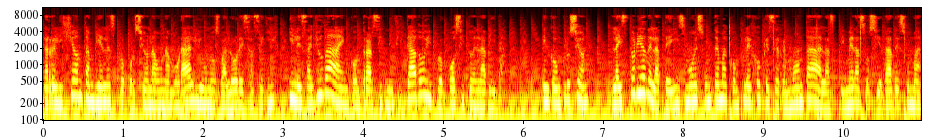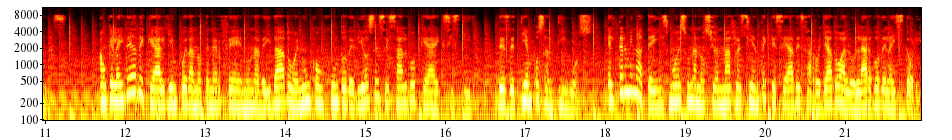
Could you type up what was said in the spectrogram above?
La religión también les proporciona una moral y unos valores a seguir, y les ayuda a encontrar significado y propósito en la vida. En conclusión, la historia del ateísmo es un tema complejo que se remonta a las primeras sociedades humanas. Aunque la idea de que alguien pueda no tener fe en una deidad o en un conjunto de dioses es algo que ha existido desde tiempos antiguos, el término ateísmo es una noción más reciente que se ha desarrollado a lo largo de la historia.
